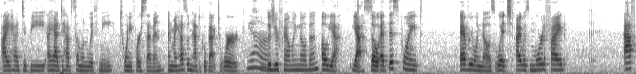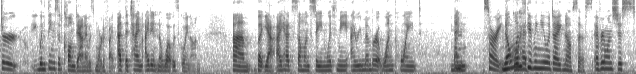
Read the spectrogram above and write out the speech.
I had to be, I had to have someone with me 24 7, and my husband had to go back to work. Yeah. Did your family know then? Oh, yeah. Yeah. So at this point, everyone knows, which I was mortified. After, when things had calmed down, I was mortified. At the time, I didn't know what was going on. Um, but yeah, I had someone staying with me. I remember at one point, my. and sorry, No, no, one's ahead. giving you a diagnosis. Everyone's just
